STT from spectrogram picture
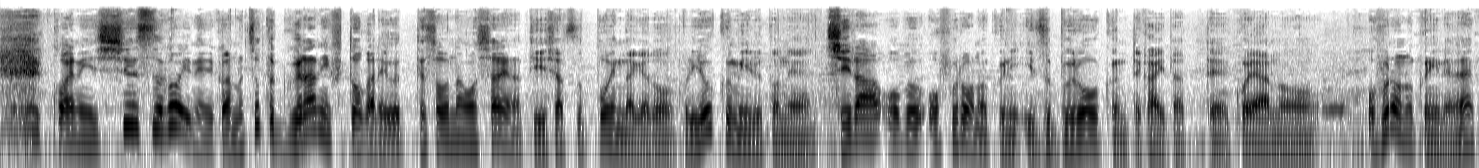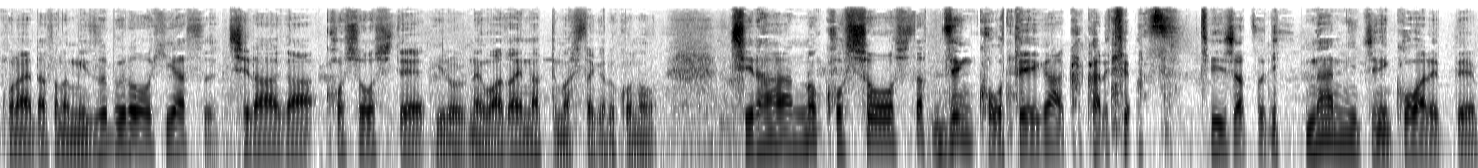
これね一瞬すごいねあのちょっとグラニフとかで売ってそうなおしゃれな T シャツっぽいんだけどこれよく見るとねチラーオブお風呂の国イズブロークンって書いてあってこれあのお風呂の国でねこの間その水風呂を冷やすチラーが故障していろいろね話題になってましたけどこのチラーの故障した全工程が書かれてます。T シャツに。何日に壊れて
